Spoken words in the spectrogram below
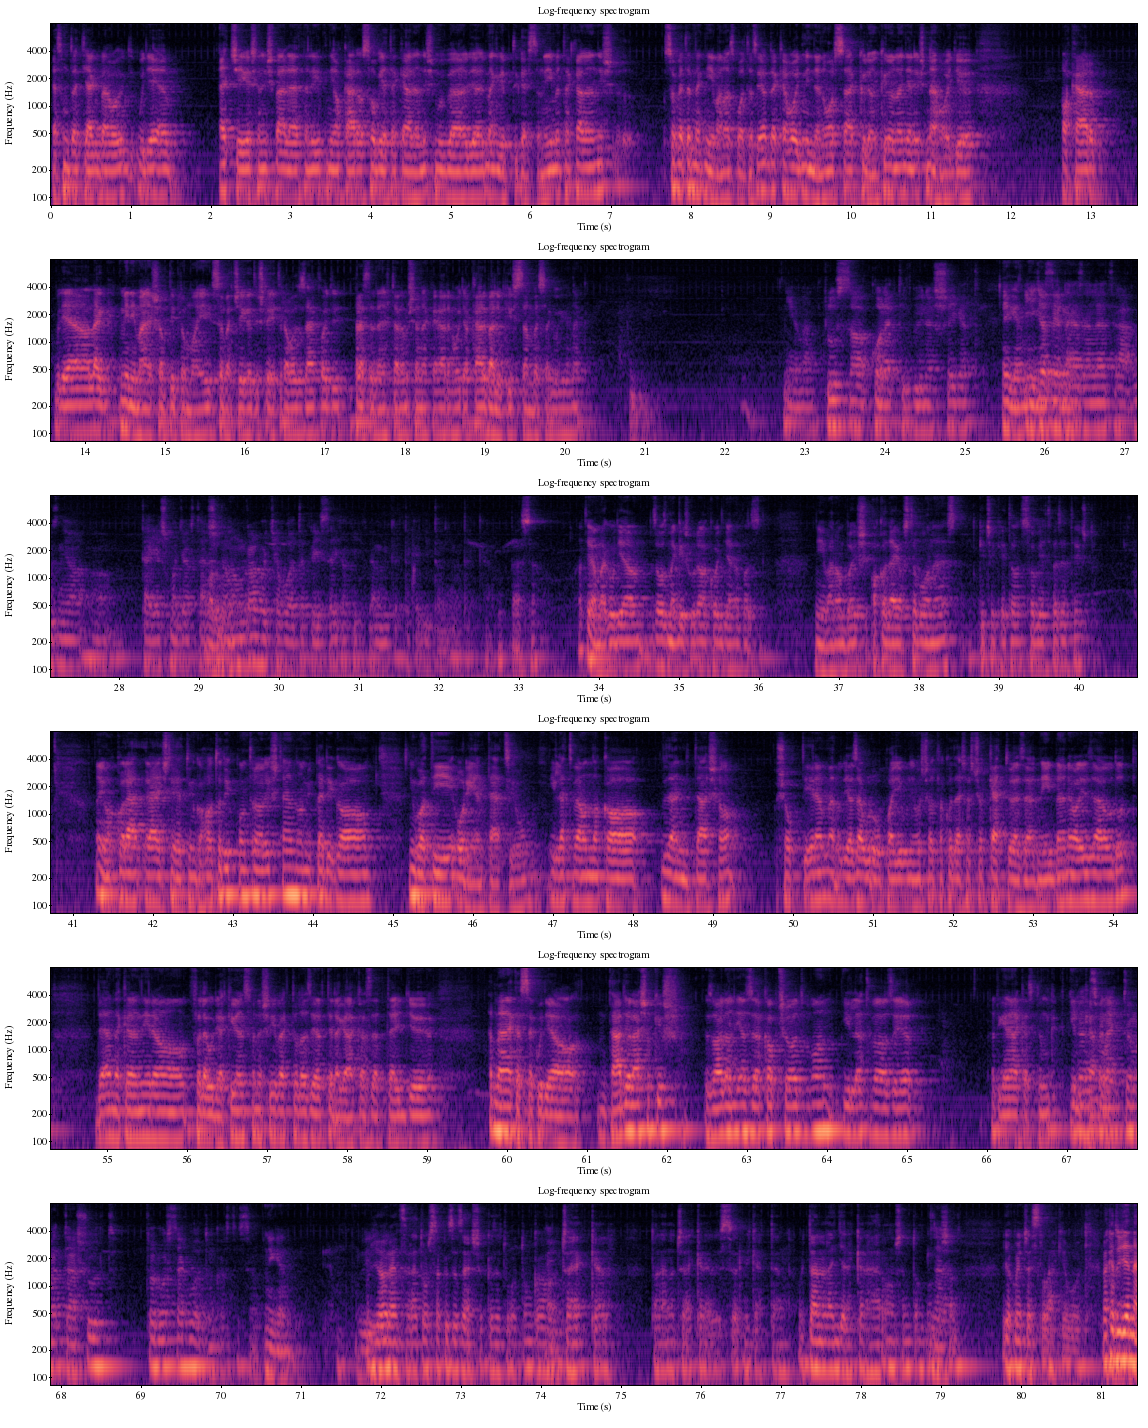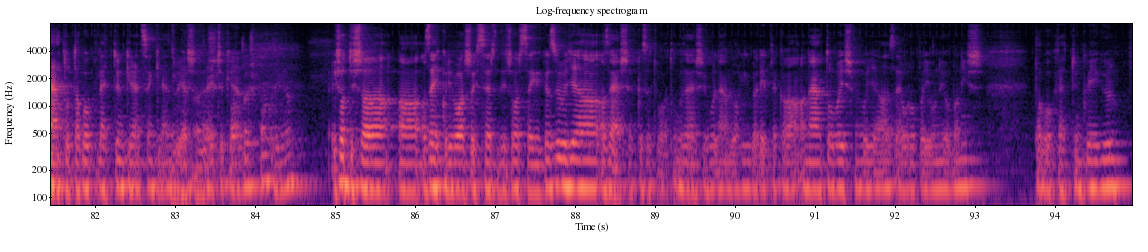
ezt mutatják be, hogy ugye egységesen is fel lehetne lépni akár a szovjetek ellen is, mivel ugye megléptük ezt a németek ellen is. A szovjeteknek nyilván az volt az érdeke, hogy minden ország külön-külön legyen, és nehogy akár ugye a legminimálisabb diplomai szövetséget is létrehozzák, vagy precedens teremtsenek erre, hogy akár velük is szembeszegüljenek. Nyilván. Plusz a kollektív bűnösséget. Igen. Így igen, azért igen. nehezen lehet ráhúzni a, a teljes magyar társadalomra, Valóban. hogyha voltak részeik, akik nem működtek együtt a németekkel. Persze. Hát ja, meg ugye az meg is uralkodjál, az nyilván abban is akadályozta volna ezt kicsikét a szovjet vezetést. Na jó, akkor rá, rá is térhetünk a hatodik pontra a listán, ami pedig a nyugati orientáció, illetve annak a elindítása sok téren, mert ugye az Európai Uniós csatlakozás csak 2004-ben realizálódott, de ennek ellenére a, fele ugye a 90-es évektől azért tényleg elkezdett egy, hát már elkezdtek ugye a tárgyalások is zajlani ezzel kapcsolatban, illetve azért, hát igen, elkezdtünk. 91-től már társult tagország voltunk, azt hiszem. Igen. Ugye a rendszerelt ország közül az elsők között voltunk a Igen. csehekkel, talán a csehekkel először mi ketten, vagy talán a lengyelekkel három, sem tudom pontosan. Ugye akkor Csehszlovákia volt. Meg hát ugye NATO tagok lettünk 99-ben, ezt felejtsük el. Pont, igen. És ott is a, a, az egykori Varsói Szerződés országai közül ugye az elsők között voltunk, az első hullámban, akik beléptek a, a NATO-ba is, meg ugye az Európai Unióban is tagok lettünk végül.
